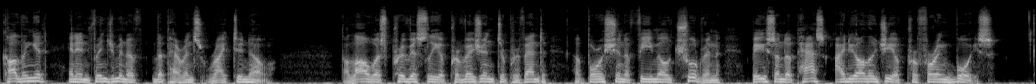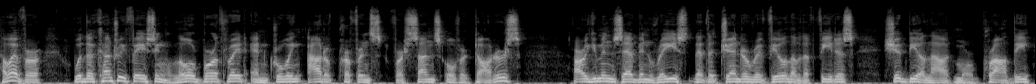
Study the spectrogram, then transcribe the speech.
calling it an infringement of the parent's right to know. The law was previously a provision to prevent abortion of female children based on the past ideology of preferring boys. However, with the country facing lower birth rate and growing out of preference for sons over daughters, arguments have been raised that the gender reveal of the fetus should be allowed more broadly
